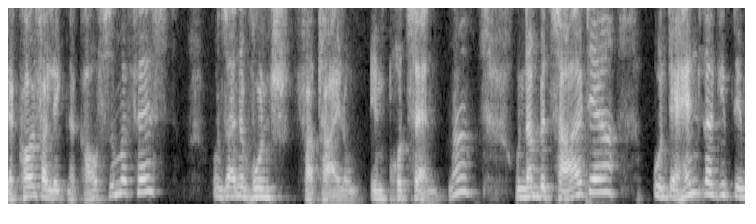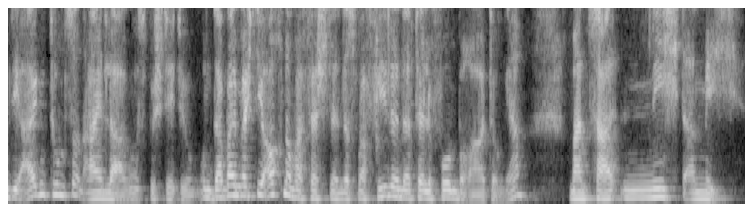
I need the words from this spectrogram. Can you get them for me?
Der Käufer legt eine Kaufsumme fest und seine Wunschverteilung in Prozent. Ne? Und dann bezahlt er und der Händler gibt ihm die Eigentums- und Einlagungsbestätigung. Und dabei möchte ich auch nochmal feststellen, das war viel in der Telefonberatung, ja. Man zahlt nicht an mich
